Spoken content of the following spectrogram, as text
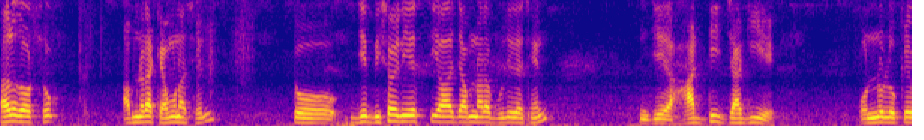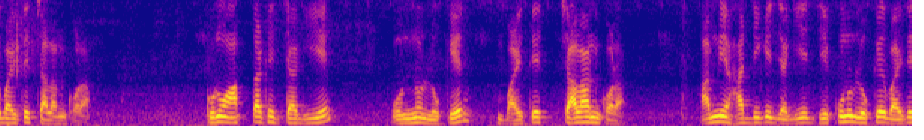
হ্যালো দর্শক, আপনারা কেমন আছেন? তো যে বিষয় নিয়ে এসেছি, আজ আপনারা বুঝে গেছেন যে হাড্ডি জাগিয়ে অন্য লোকের বাড়িতে চালান করা। কোনো আত্মাকে জাগিয়ে অন্য লোকের বাড়িতে চালান করা। আপনি হাড্ডিকে জাগিয়ে যে কোনো লোকের বাড়িতে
